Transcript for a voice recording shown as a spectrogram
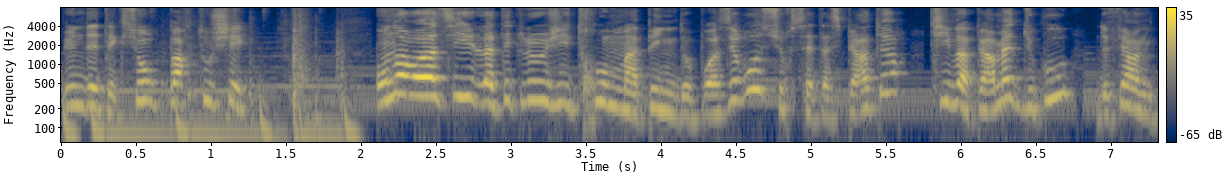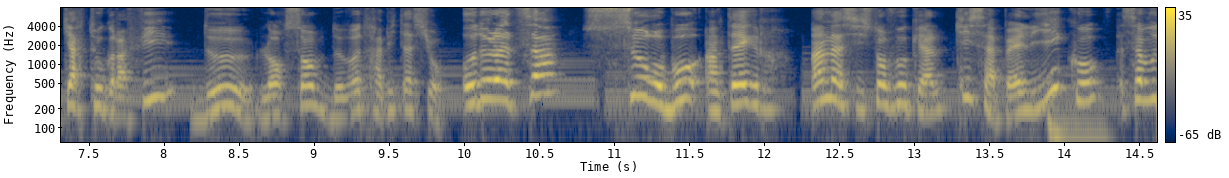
une détection par toucher. On aura aussi la technologie True Mapping 2.0 sur cet aspirateur qui va permettre du coup de faire une cartographie de l'ensemble de votre habitation. Au-delà de ça, ce robot intègre un assistant vocal qui s'appelle Yiko. Ça vous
